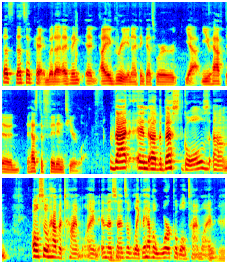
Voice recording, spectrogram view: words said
that's that's okay, but I, I think it, I agree, and I think that's where yeah, you have to. It has to fit into your life that and uh, the best goals um, also have a timeline in the mm-hmm. sense of like they have a workable timeline. Mm-hmm.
